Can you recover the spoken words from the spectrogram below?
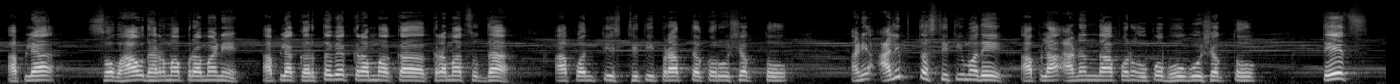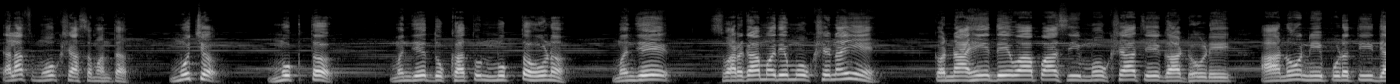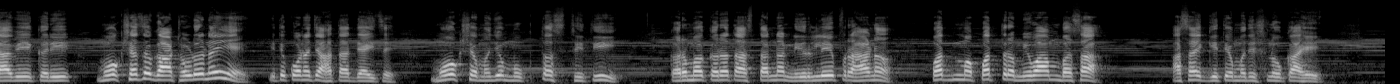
आपल्या स्वभाव धर्माप्रमाणे आपल्या कर्तव्य क्रम क क्रमातसुद्धा आपण ती स्थिती प्राप्त करू शकतो. आणि अलिप्त स्थितीमध्ये आपला आनंद आपण उपभोगू शकतो. तेच त्यालाच मोक्ष असं म्हणतात. मुच मुक्त म्हणजे दुःखातून मुक्त होणं. म्हणजे स्वर्गामध्ये मोक्ष नाही आहे क नाही देवापासी मोक्षाचे गाठोडे आनो निपुडती द्यावे करी. मोक्षाचं गाठोडं नाही आहे की ते कोणाच्या हातात द्यायचं आहे मोक्ष म्हणजे मुक्त स्थिती. कर्म करत असताना निर्लेप राहणं. पद्मपत्र मिवांबसा. असा एक गीतेमध्ये श्लोक आहे.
